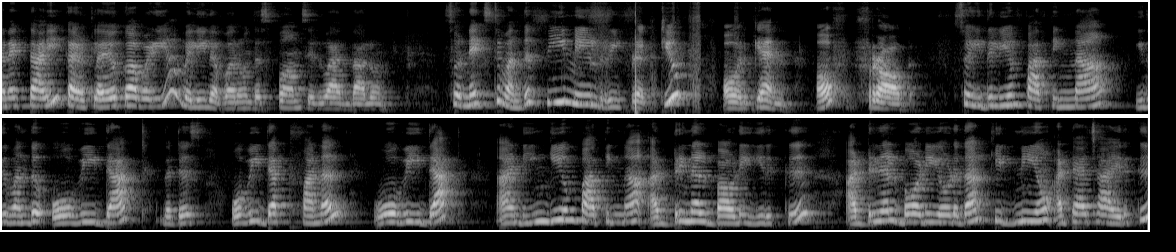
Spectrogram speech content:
கனெக்ட் ஆகி க கிளயோக்கா வழியாக வெளியில் வரும் இந்த ஸ்பெர்ம்ஸ் எதுவாக இருந்தாலும். ஸோ நெக்ஸ்ட் வந்து female reproductive organ of frog so இதுலேயும் பார்த்தீங்கன்னா இது வந்து oviduct that is oviduct funnel oviduct and இங்கேயும் பார்த்தீங்கன்னா அட்ரினல் பாடி இருக்குது அட்ரினல் பாடியோட தான் கிட்னியும் அட்டாச் ஆகிருக்கு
